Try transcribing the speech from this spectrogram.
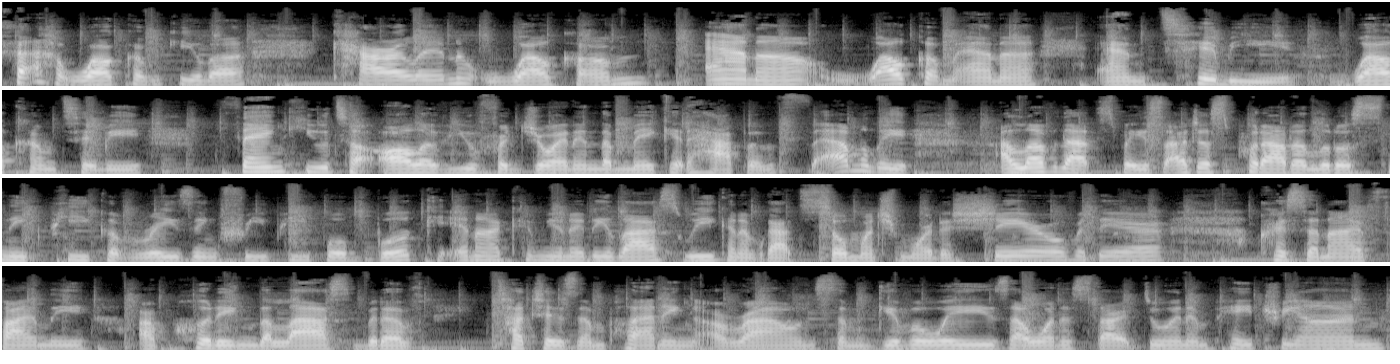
welcome, Keela. Carolyn, welcome. Anna, welcome, Anna. And Tibby, welcome, Tibby thank you to all of you for joining the Make It Happen family. I love that space. I just put out a little sneak peek of Raising Free People book in our community last week, and I've got so much more to share over there. Chris and I finally are putting the last bit of touches and planning around some giveaways I want to start doing in Patreon.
